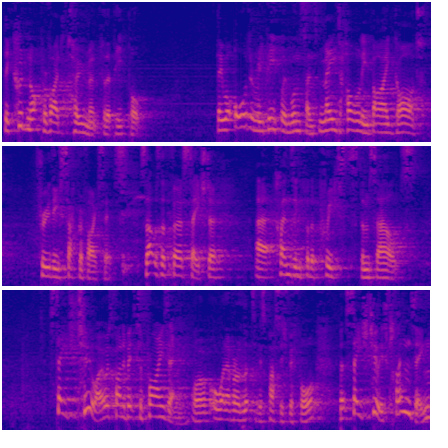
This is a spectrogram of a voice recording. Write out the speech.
they could not provide atonement for the people. They were ordinary people in one sense, made holy by God through these sacrifices. So that was the first stage, to uh, cleansing for the priests themselves. Stage two, I always find a bit surprising, or, or whenever I've looked at this passage before, but stage two is cleansing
